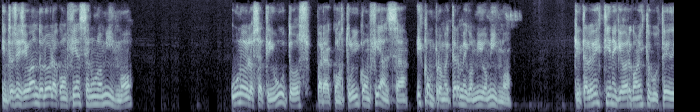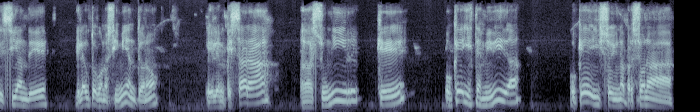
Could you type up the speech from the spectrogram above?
Entonces, llevándolo a la confianza en uno mismo, uno de los atributos para construir confianza es comprometerme conmigo mismo, que tal vez tiene que ver con esto que ustedes decían de el autoconocimiento, ¿no? El empezar a, a asumir que, ok, esta es mi vida, ok, soy una persona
